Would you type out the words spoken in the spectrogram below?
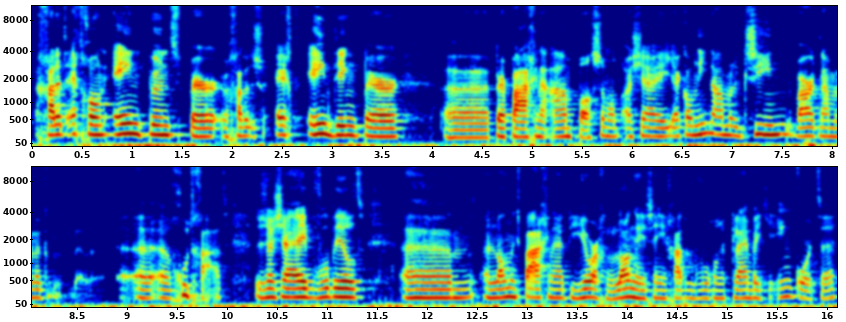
ga dit echt gewoon één punt per. Ga dus echt één ding per, uh, per pagina aanpassen. Want als jij, jij kan niet namelijk zien waar het namelijk uh, uh, goed gaat. Dus als jij bijvoorbeeld um, een landingspagina hebt die heel erg lang is en je gaat hem vervolgens een klein beetje inkorten,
